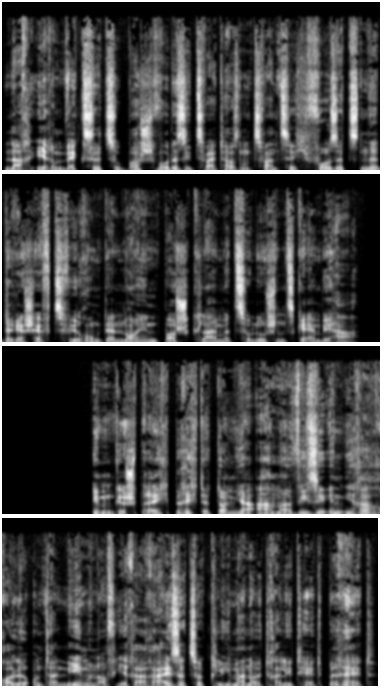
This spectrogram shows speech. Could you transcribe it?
Nach ihrem Wechsel zu Bosch wurde sie 2020 Vorsitzende der Geschäftsführung der neuen Bosch Climate Solutions GmbH. Im Gespräch berichtet Donja Armer, wie sie in ihrer Rolle Unternehmen auf ihrer Reise zur Klimaneutralität berät.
